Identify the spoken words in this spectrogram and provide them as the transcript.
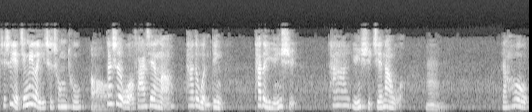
其实也经历了一次冲突，哦，但是我发现了他的稳定，他的允许，他允许接纳我，嗯，然后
